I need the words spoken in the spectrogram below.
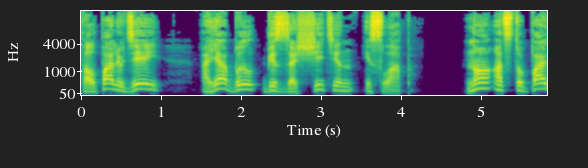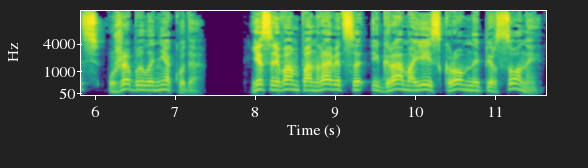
толпа людей, а я был беззащитен и слаб. Но отступать уже было некуда. Если вам понравится игра моей скромной персоны,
